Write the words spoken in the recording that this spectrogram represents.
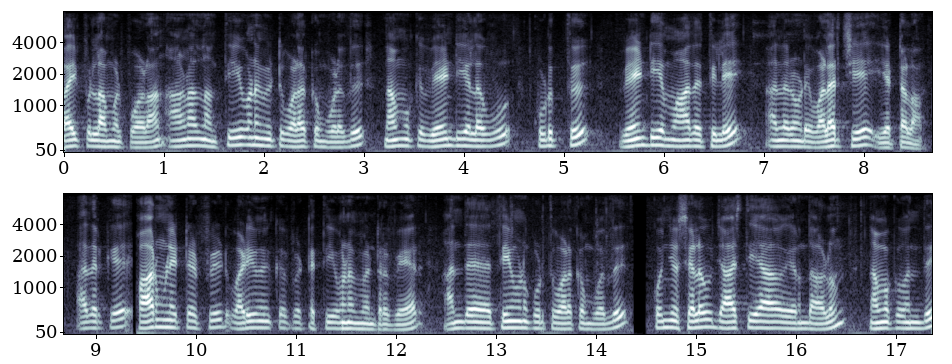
வாய்ப்பு இல்லாமல் போகலாம். ஆனால் நாம் தீவனம் விட்டு வளர்க்கும் பொழுது நமக்கு வேண்டிய அளவு கொடுத்து வேண்டிய மாதத்திலே அதனுடைய வளர்ச்சியை எட்டலாம். அதற்கு ஃபார்முலேட்டட் ஃபீட் வடிவமைக்கப்பட்ட தீவனம் என்ற பெயர். அந்த தீவனம் கொடுத்து வளர்க்கும் போது கொஞ்சம் செலவு ஜாஸ்தியாக இருந்தாலும் நமக்கு வந்து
